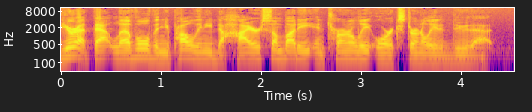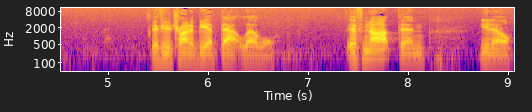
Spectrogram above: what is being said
you're at that level, then you probably need to hire somebody internally or externally to do that. If you're trying to be at that level, if not, then you know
